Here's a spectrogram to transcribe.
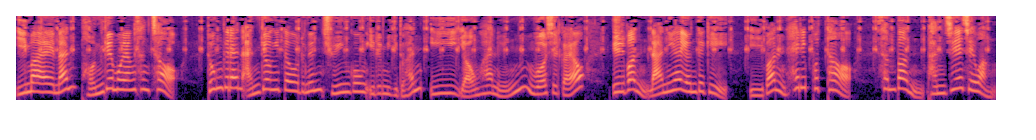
이마에 난 번개 모양 상처, 동그란 안경이 떠오르는 주인공 이름이기도 한 이 영화는 무엇일까요? 1번 나니아 연대기, 2번 해리포터, 3번 반지의 제왕,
